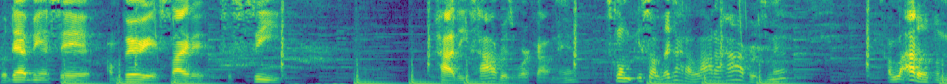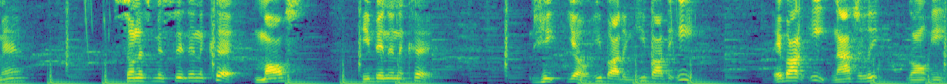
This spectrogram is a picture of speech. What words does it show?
With that being said, I'm very excited to see how these hybrids work out, man. It's gonna. It's a. They got a lot of hybrids, man. A lot of them, man. Son has been sitting in the cut. Moss, he been in the cut. He, yo, he about to, he about to eat. They about to eat. Najee gonna eat.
